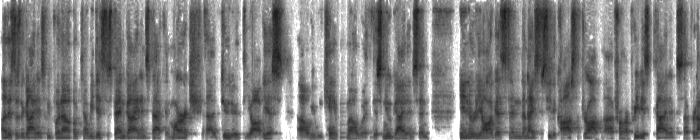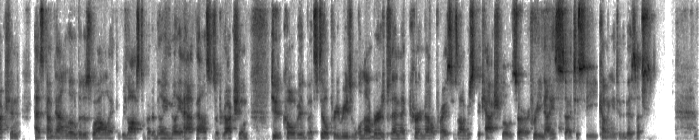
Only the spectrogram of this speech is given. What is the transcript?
Uh, this is the guidance we put out. Uh, we did suspend guidance back in March uh, due to the obvious. Uh, we, we came out with this new guidance and in early August, and nice to see the cost drop uh, from our previous guidance. Uh, production has come down a little bit as well. I think we lost about a million, million and a half ounces of production due to COVID, but still pretty reasonable numbers. And at current metal prices, obviously the cash flows are pretty nice uh, to see coming into the business.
